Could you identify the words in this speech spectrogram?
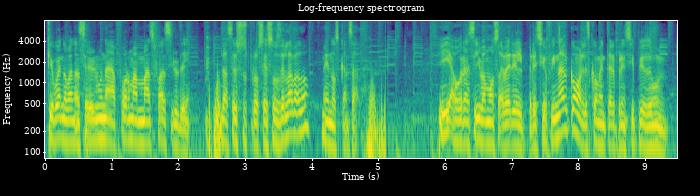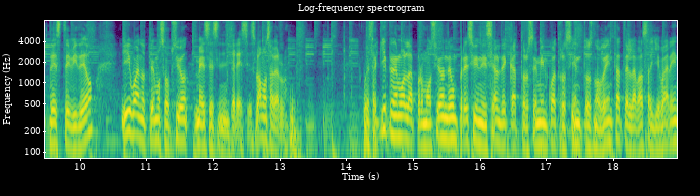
que, bueno, van a ser una forma más fácil de, hacer sus procesos de lavado, menos cansado. Y ahora sí vamos a ver el precio final, como les comenté al principio de, este video. Y bueno, tenemos opción meses sin intereses. Vamos a verlo. Pues aquí tenemos la promoción de un precio inicial de 14,490, te la vas a llevar en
